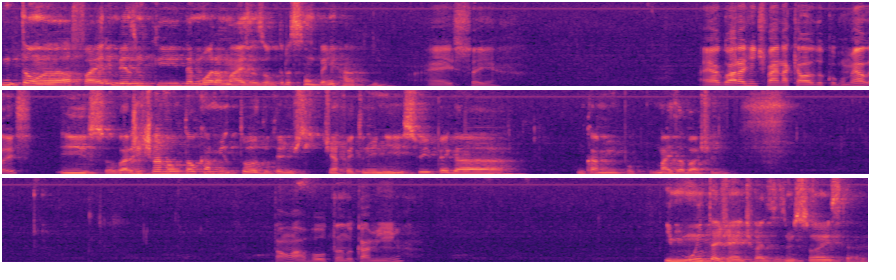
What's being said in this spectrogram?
Então, é a Fire mesmo que demora mais. As outras são bem rápido. É isso aí. Aí agora a gente vai naquela do cogumelo, é isso? Isso, agora a gente vai voltar o caminho todo que a gente tinha feito no início e pegar um caminho um pouco mais abaixo ali. Então, ó, voltando o caminho. E muita gente faz essas missões, cara.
